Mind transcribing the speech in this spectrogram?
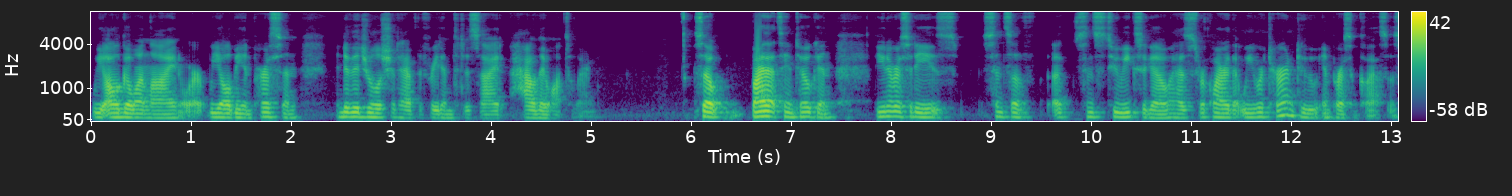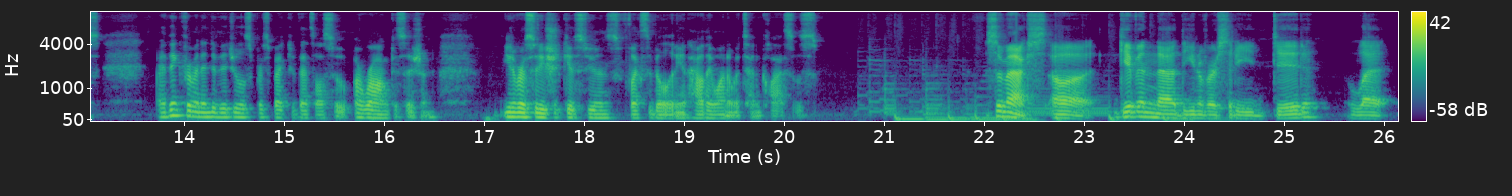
we all go online or we all be in person, individuals should have the freedom to decide how they want to learn. So, by that same token, the university is since of uh, since two weeks ago has required that we return to in-person classes. I think from an individual's perspective, that's also a wrong decision. University should give students flexibility in how they want to attend classes. So, Max, uh, given that the university did let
